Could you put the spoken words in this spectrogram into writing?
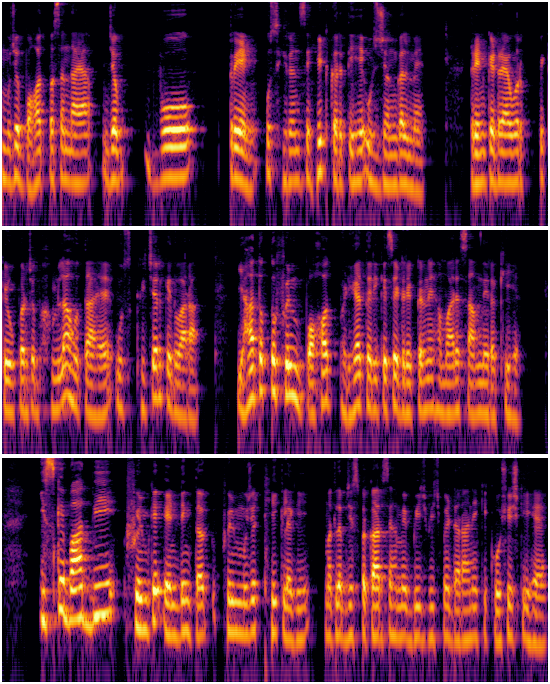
मुझे बहुत पसंद आया। जब वो ट्रेन उस हिरन से हिट करती है उस जंगल में ट्रेन के ड्राइवर के ऊपर जब हमला होता है, उस क्रीचर के द्वारा, यहाँ तक तो फ़िल्म बहुत बढ़िया तरीके से डायरेक्टर ने हमारे सामने रखी है। इसके बाद भी फ़िल्म के एंडिंग तक फ़िल्म मुझे ठीक लगी मतलब जिस प्रकार से हमें बीच बीच में डराने की कोशिश की है,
